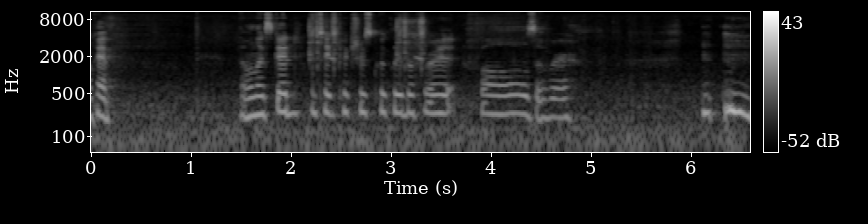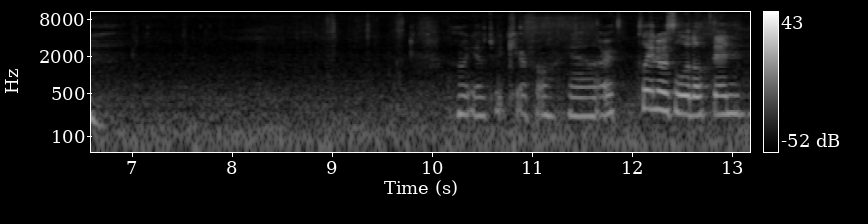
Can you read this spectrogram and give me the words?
Okay. That one looks good. We'll take pictures quickly before it falls over. oh, you have to be careful. Yeah, our Play-Doh is a little thin.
